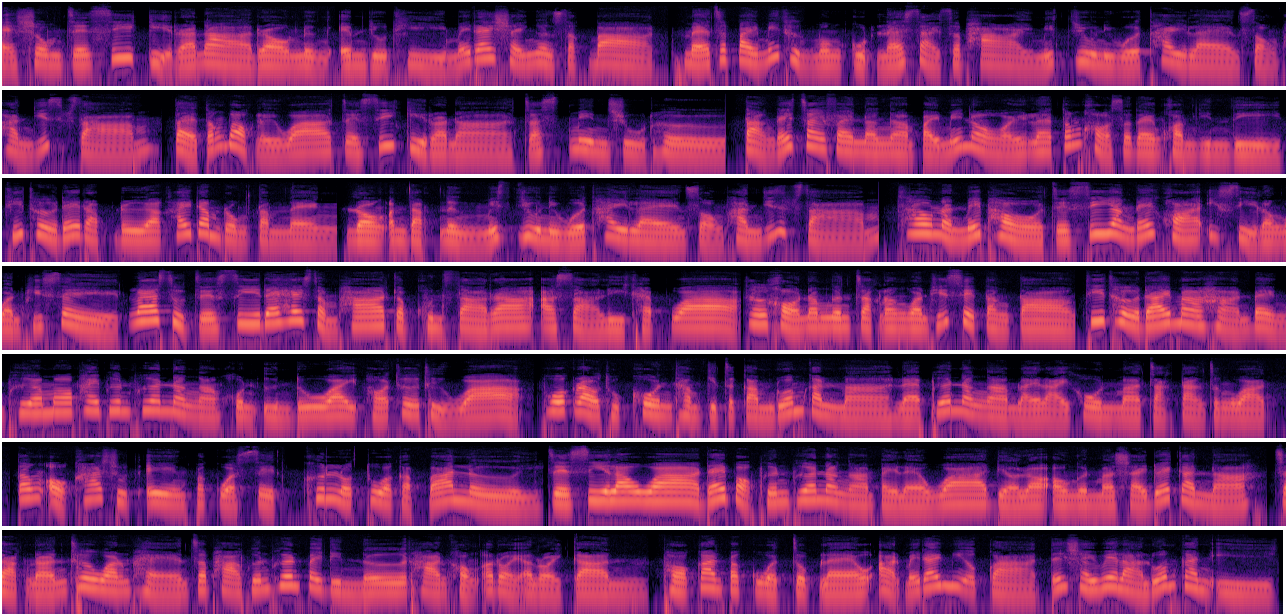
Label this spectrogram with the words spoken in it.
แต่ชมเจสซี่กิรนารองหนึ่ง MUT ไม่ได้ใช้เงินสักบาท แม้จะไปไม่ถึงมงกุฎและสายสะพาย Miss Universe Thailand 2023 แต่ต้องบอกเลยว่าเจสซี่กิรนา จัสมินชูเธอ ต่างได้ใจแฟนนางงามไปไม่น้อย และต้องขอแสดงความยินดีที่เธอได้รับเลือกให้ดำรงตำแหน่ง รองอันดับหนึ่ง Miss Universe Thailand 2023 เท่านั้นไม่พอเจสซี่ยังได้คว้าอีก 4 รางวัลพิเศษ ล่าสุดเจสซี่ได้ให้สัมภาษณ์กับคุณซาร่าอาสารีแคปว่า เธอขอนำเงินจากรางวัลพิเศษต่างๆ ที่เธอได้มาหารแบ่งเพื่อมอบให้เพื่อนๆนางงามคนอื่นด้วย เพราะเธอถือว่า พวกเราทุกคนทำกิจกรรมร่วมกันมา และเพื่อนนางงามหลายๆ คนมาจากต่างจังหวัด ต้องออกค่าชุดเองประกวดเสร็จขึ้นรถทัวร์กลับบ้านเลย เจสซี่เล่าว่าได้บอกเพื่อนๆนางงามไปแล้วว่า เดี๋ยวเราเอาเงินมาใช้ด้วยกันนะ จากนั้นเธอวางแผนจะพาเพื่อนๆไปดินเนอร์ทานของอร่อยๆกัน พอการประกวดจบแล้วอาจไม่ได้มีโอกาสได้ใช้เวลาร่วมกันอีก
